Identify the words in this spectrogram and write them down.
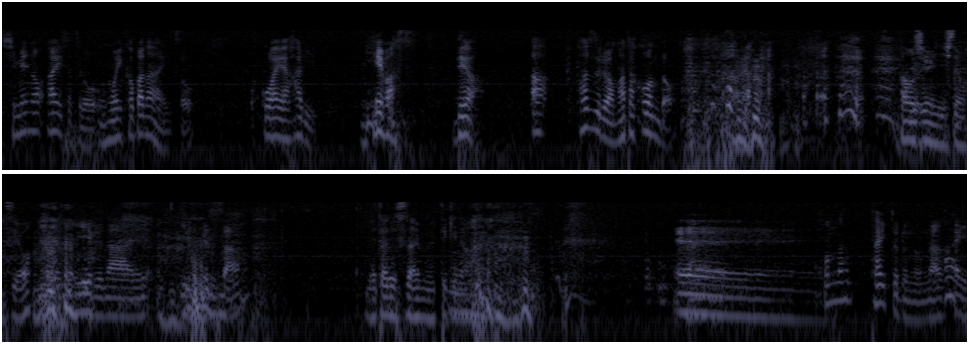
締めの挨拶が思い浮かばないぞ。ここはやはり、逃げます。では、あ、パズルはまた今度。楽しみにしてますよ。見えるなゆっくりさん。メタルスライム的な。えこんなタイトルの長い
